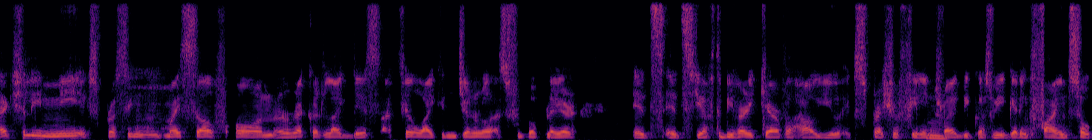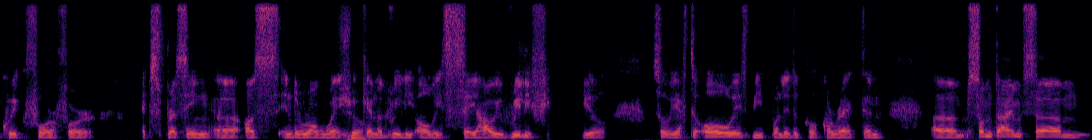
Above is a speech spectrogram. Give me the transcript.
actually, me expressing myself on a record like this, I feel like in general, as football player, it's it's you have to be very careful how you express your feelings, mm. right? Because we're getting fined so quick for for expressing uh, us in the wrong way. Sure. We cannot really always say how we really feel, so we have to always be political correct. And um, sometimes, um,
